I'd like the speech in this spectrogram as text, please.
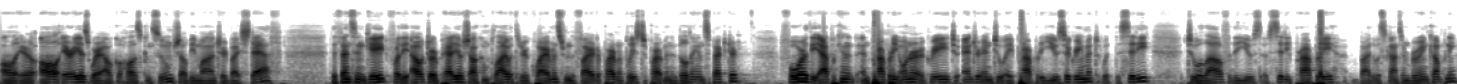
All, ar- all areas where alcohol is consumed shall be monitored by staff. The fence and gate for the outdoor patio shall comply with the requirements from the fire department, police department, and building inspector. Four, the applicant and property owner agree to enter into a property use agreement with the city to allow for the use of city property by the Wisconsin Brewing Company.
